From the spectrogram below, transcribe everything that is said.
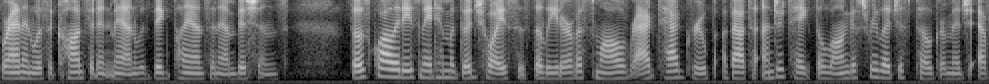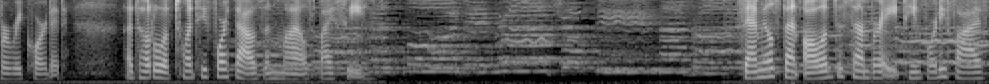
Brannan was a confident man with big plans and ambitions. Those qualities made him a good choice as the leader of a small ragtag group about to undertake the longest religious pilgrimage ever recorded, a total of 24,000 miles by sea. Samuel spent all of December 1845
